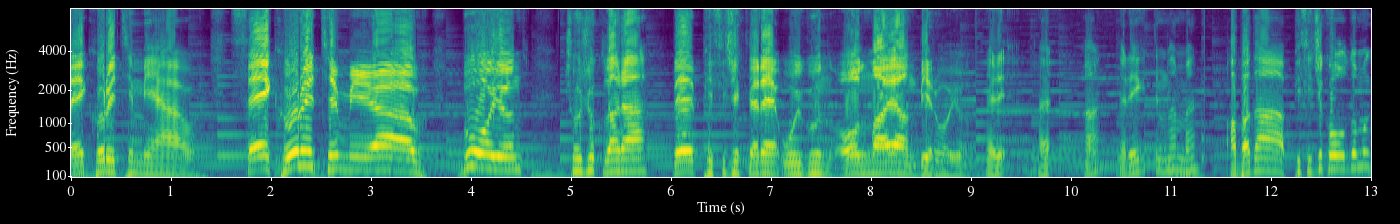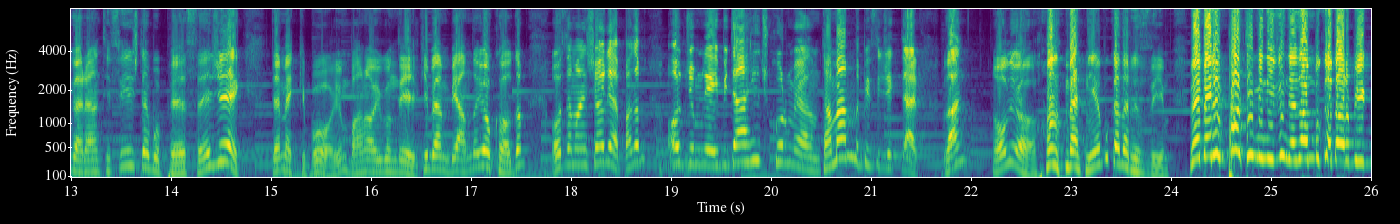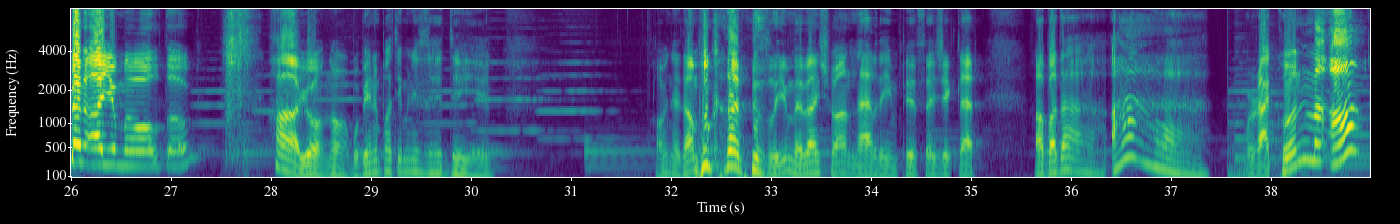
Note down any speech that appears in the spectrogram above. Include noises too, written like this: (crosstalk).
Security meow. Security meow. Bu oyun çocuklara ve pisiciklere uygun olmayan bir oyun. Nere ha, ha? Nereye gittim lan ben? Abada pisicik olduğumu garantisi işte bu pisicik. Demek ki bu oyun bana uygun değil ki ben bir anda yok oldum. O zaman şöyle yapalım. O cümleyi bir daha hiç kurmayalım tamam mı pisicikler? Lan ne oluyor? (laughs) Ben niye bu kadar hızlıyım? Ve benim patimin izi neden bu kadar büyük ben ayı mı oldum? Ha yo no bu benim patimin izi değil. Abi neden bu kadar (laughs) hızlıyım ve ben şu an neredeyim pisicikler? Abada. Aa! Rakun mu o?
